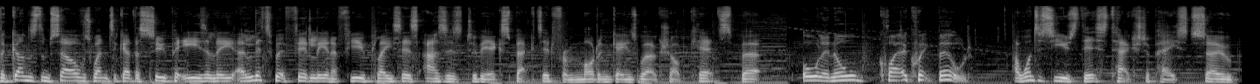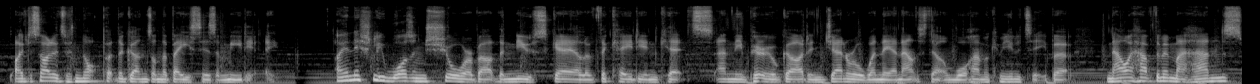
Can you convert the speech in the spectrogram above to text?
The guns themselves went together super easily, a little bit fiddly in a few places, as is to be expected from modern Games Workshop kits, but all in all, quite a quick build. I wanted to use this texture paste, so I decided to not put the guns on the bases immediately. I initially wasn't sure about the new scale of the Cadian kits and the Imperial Guard in general when they announced it on Warhammer Community, but now I have them in my hands,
